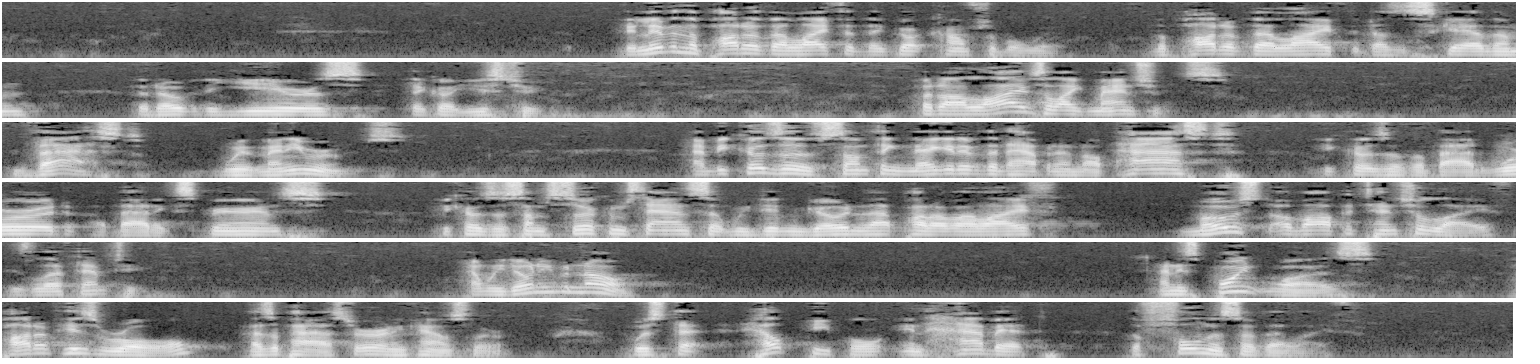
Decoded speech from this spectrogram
They live in the part of their life that they've got comfortable with. The part of their life that doesn't scare them, that over the years they got used to. But our lives are like mansions. Vast, with many rooms. And because of something negative that happened in our past, because of a bad word, a bad experience, because of some circumstance that we didn't go into that part of our life, most of our potential life is left empty. And we don't even know. And his point was, part of his role as a pastor and a counselor was to help people inhabit the fullness of their life.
